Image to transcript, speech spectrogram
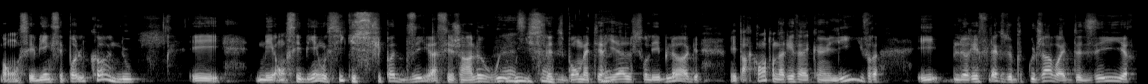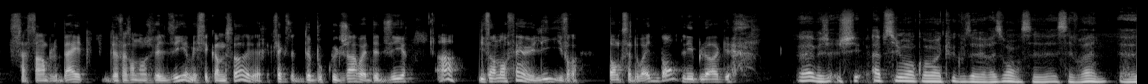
Bon, on sait bien que c'est pas le cas, nous. Et, mais on sait bien aussi qu'il suffit pas de dire à ces gens-là, oui, ouais, oui, il se fait du bon matériel ouais. sur les blogs. Mais par contre, on arrive avec un livre et le réflexe de beaucoup de gens va être de dire, ça semble bête de la façon dont je vais le dire, mais c'est comme ça, le réflexe de beaucoup de gens va être de dire, ah, ils en ont fait un livre. Donc, ça doit être bon, les blogs. Ouais, mais je, je, suis absolument convaincu que vous avez raison, c'est vrai. Euh,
